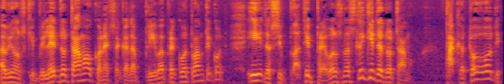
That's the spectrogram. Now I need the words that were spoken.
авионски билет до таму, ако не сака да плива преку Атлантикот, и да си плати превоз на сликите до таму. Така тоа оди.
